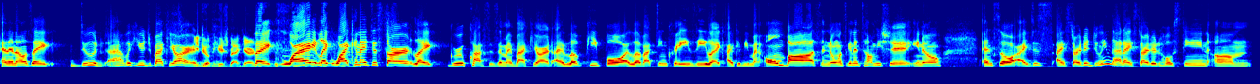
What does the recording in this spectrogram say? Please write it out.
And then I was like, dude, I have a huge backyard. You do have a huge backyard. Like why like why can't I just start like group classes in my backyard? I love people, I love acting crazy, like I could be my own boss and no one's gonna tell me shit, you know? And so I just I started doing that. I started hosting um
